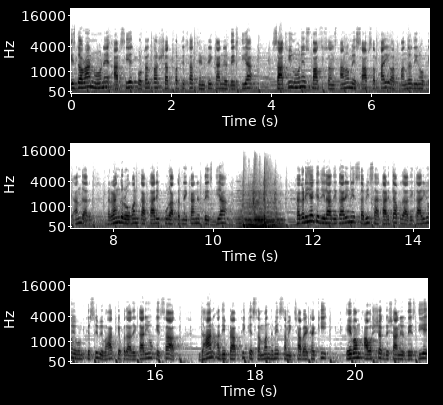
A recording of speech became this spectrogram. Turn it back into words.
इस दौरान उन्होंने आरसीएच पोर्टल पर शत प्रतिशत एंट्री का निर्देश दिया। साथ ही उन्होंने स्वास्थ्य संस्थानों में साफ़ सफ़ाई और 15 दिनों के अंदर रंग रोगन का कार्य पूरा करने का निर्देश दिया। खगड़िया के जिलाधिकारी ने सभी सहकारिता पदाधिकारियों एवं कृषि विभाग के पदाधिकारियों के साथ धान अधिप्राप्ति के संबंध में समीक्षा बैठक की। एवं आवश्यक दिशा निर्देश दिए।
